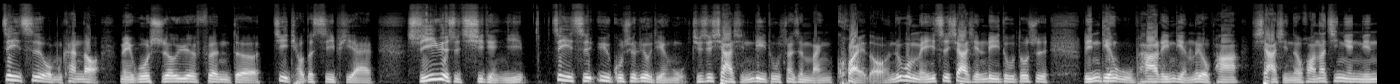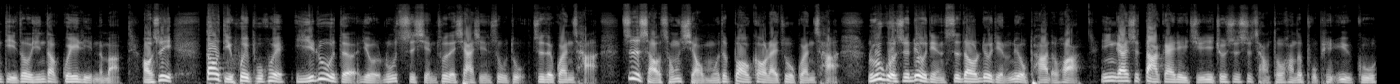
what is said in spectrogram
这一次我们看到美国十二月份的季调的 CPI，十一月是。七点一，这一次预估是六点五，其实下行力度算是蛮快的哦。如果每一次下行力度都是零点五趴、零点六趴下行的话，那今年年底都已经到归零了嘛。好，所以到底会不会一路的有如此显著的下行速度，值得观察。至少从小摩的报告来做观察，如果是六点四到六点六趴的话，应该是大概率几率，就是市场投行的普遍预估，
